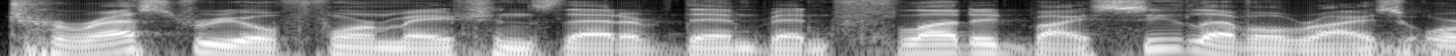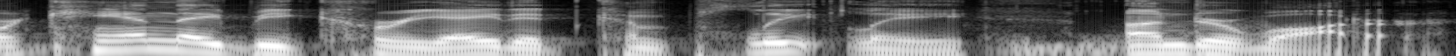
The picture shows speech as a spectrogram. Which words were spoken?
terrestrial formations that have then been flooded by sea level rise, or can they be created completely underwater?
